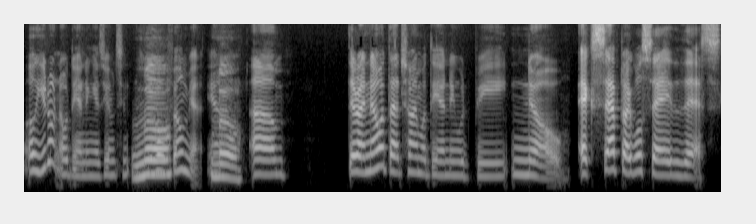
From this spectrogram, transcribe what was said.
well, you don't know what the ending is. You haven't seen the whole film yet. Yeah. No. Um. Did I know at that time what the ending would be? No. Except I will say this:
